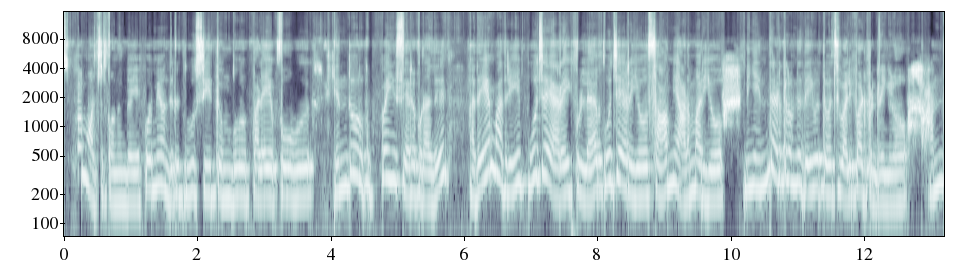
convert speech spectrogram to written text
சுத்தமாக வச்சுருக்கணுங்க எப்போவுமே வந்துட்டு தூசி தும்பு பழைய பூவு எந்த ஒரு குப்பையும் சேரக்கூடாது. அதே மாதிரி பூஜை அறைக்குள்ள பூஜை அறையோ சாமி அலமாரியோ நீங்க எந்த இடத்துல வந்து தெய்வத்தை வச்சு வழிபாடு பண்றீங்களோ அந்த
